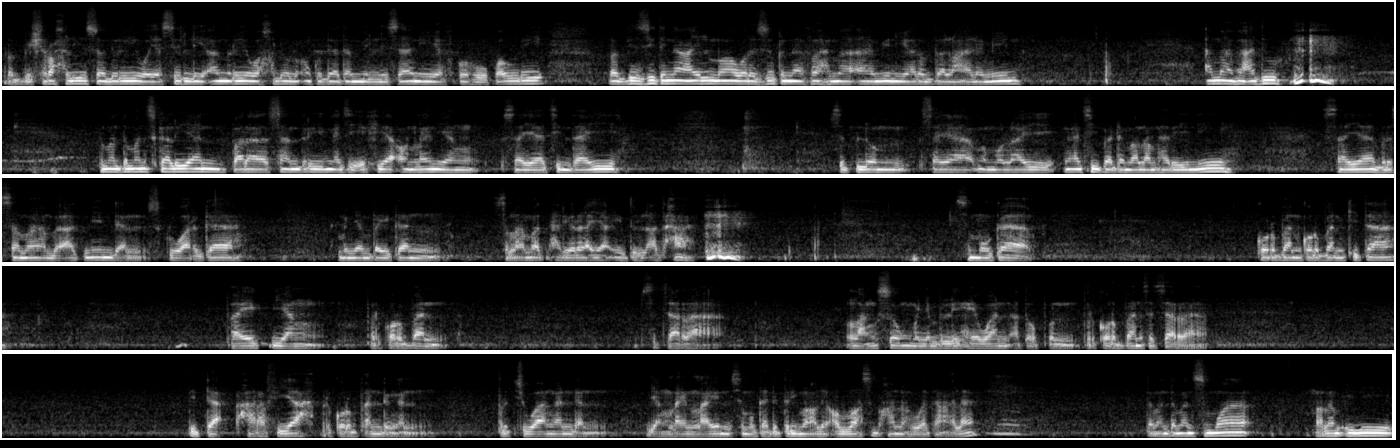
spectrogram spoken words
Li sadri wa yassir li amri wa hlul 'uqdatam min lisani yafqahu qawli. Rabbi zidna ilma warzuqna fahma amin ya rabbal alamin. Amma ba'du. Teman-teman sekalian, para santri ngaji Ikhya online yang saya cintai, sebelum saya memulai ngaji pada malam hari ini, saya bersama Mbak Admin dan sekeluarga menyampaikan selamat Hari Raya Idul Adha. Semoga korban-korban kita baik yang berkorban secara langsung menyembelih hewan ataupun berkorban secara tidak harafiah berkorban dengan perjuangan dan yang lain-lain semoga diterima oleh Allah Subhanahu wa taala. Teman-teman semua, malam ini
